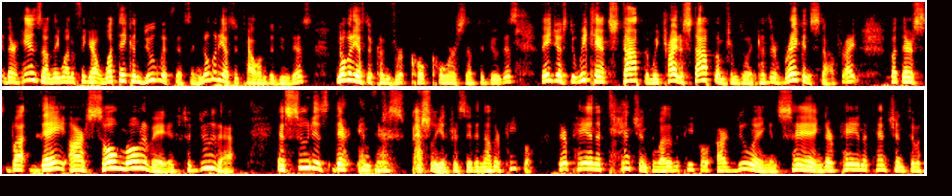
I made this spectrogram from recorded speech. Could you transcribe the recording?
their hands on, they want to figure out what they can do with this thing. Nobody has to tell them to do this. Nobody has to convert, co- coerce them to do this. They just do. We can't stop them. We try to stop them from doing because they're breaking stuff, right? But there's but they are so motivated to do that. As soon as they're and they're especially interested in other people they're paying attention to what other people are doing and saying. They're paying attention to,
